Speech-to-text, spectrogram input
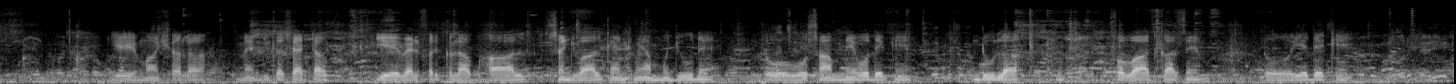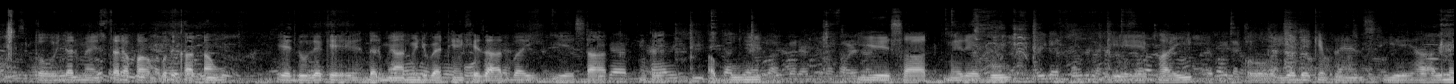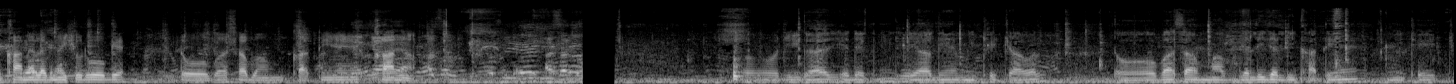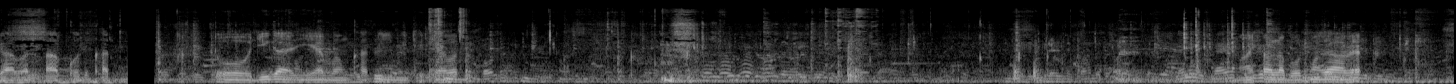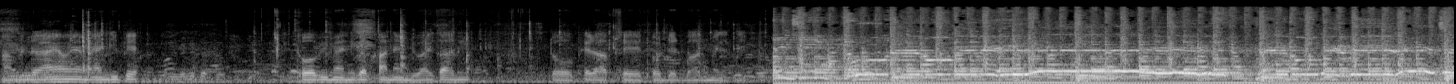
یہ ماشاءاللہ مہندی کا سیٹ اپ یہ welfare club hall Sanjwal cantt میں ہم موجود ہیں۔ تو وہ سامنے وہ دیکھیں، دولہا، فواد قاسم۔ تو یہ دیکھیں۔ تو ادھر میں اس طرف آپ کو دکھاتا ہوں۔ یہ دولہے کے درمیان میں جو بیٹھے ہیں، شہزاد بھائی، یہ ساتھ ان کے ابو ہیں، یہ ساتھ میرے ابو، یہ بھائی، اور یہ دیکھیں فرینڈس یہ حال میں کھانا لگنا شروع ہو گیا۔ تو بس اب ہم کھاتے ہیں کھانا۔ تو جی گائز یہ دیکھیں، یہ آگے ہیں میٹھے چاول۔ تو بس ہم اب جلدی جلدی کھاتے ہیں میٹھے چاول، آپ کو دکھاتے ہیں۔ تو جی گائز یہ اب ہم کھاتے ہیں میٹھے چاول ماشاء اللہ بہت مزہ آ رہا ہے ہم ادھر آئے ہوئے ہیں مہندی پہ۔ تو ابھی مہندی کا کھانا انجوائے کر رہی تو پھر آپ سے تھوڑی دیر بعد ملتے ہیں۔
